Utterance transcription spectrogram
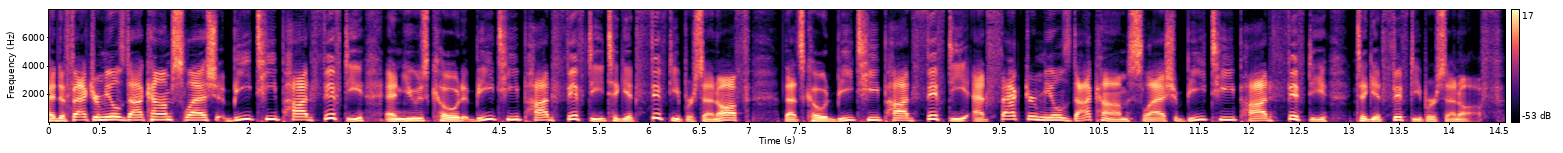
Head to factormeals.com slash BTPod50 and use code BTPod50 to get 50% off. That's code BTPod50 at factormeals.com slash BTPod50 to get 50% off.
